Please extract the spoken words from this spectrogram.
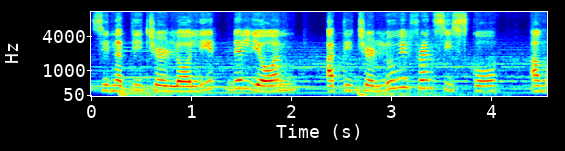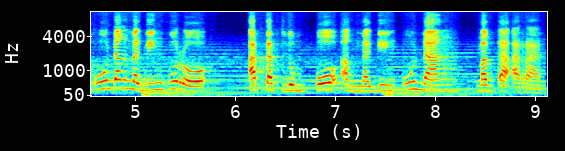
Sina Teacher Lolit De Leon at Teacher Louis Francisco ang unang naging guro at tatlumpo ang naging unang mag-aaral.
